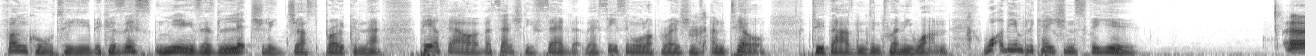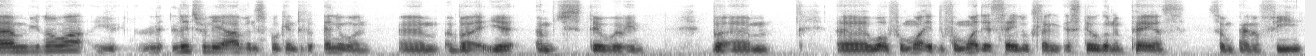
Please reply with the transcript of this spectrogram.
phone call to you because this news is literally just broken that PFL have essentially said that they're ceasing all operations until 2021. What are the implications for you? Um, you know what? You, li- literally, I haven't spoken to anyone um, about it yet. I'm still waiting. But um, uh, well, from what it, from what they say, it looks like they're still going to pay us some kind of fee,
